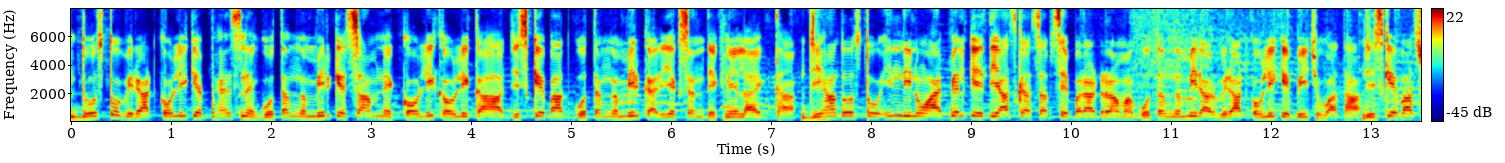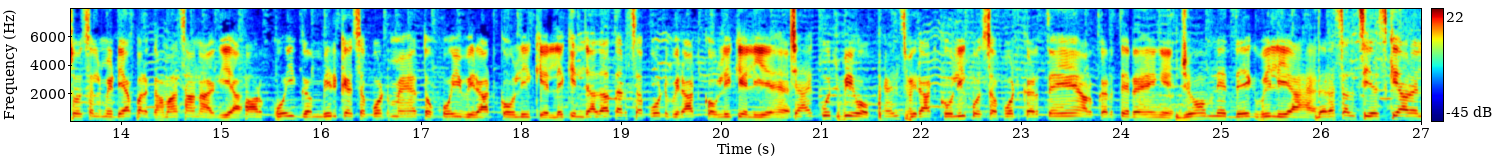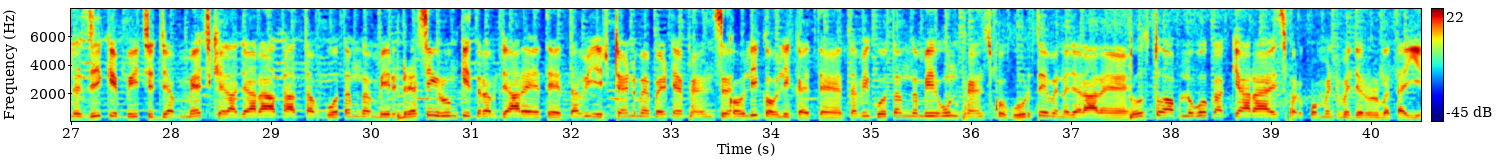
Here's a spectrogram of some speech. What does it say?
दोस्तों, विराट कोहली के फैंस ने गौतम गंभीर के सामने कोहली कोहली कहा, जिसके बाद गौतम गंभीर का रिएक्शन देखने लायक था। जी हाँ दोस्तों, इन दिनों आईपीएल के इतिहास का सबसे बड़ा ड्रामा गौतम गंभीर और विराट कोहली के बीच हुआ था, जिसके बाद सोशल मीडिया पर घमासान आ गया। और कोई गंभीर के सपोर्ट में है तो कोई विराट कोहली के, लेकिन ज़्यादातर सपोर्ट विराट कोहली के लिए है। चाहे कुछ भी हो फैंस विराट कोहली को सपोर्ट करते हैं और करते रहेंगे। जो हमने देख भी लिया है। दरअसल सी और एल के बीच जब मैच खेला जा रहा था, तब गौतम गंभीर ड्रेसिंग रूम की तरफ़ जा रहे थे। तभी स्टैंड में बैठे फैंस कोहली कोहली कहते हैं। तभी गौतम गंभीर उन फैंस को घूरते हुए नज़र आ रहे हैं। दोस्तों, आप लोगों का क्या राय इस पर कॉमेंट में ज़रूर बताइए।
